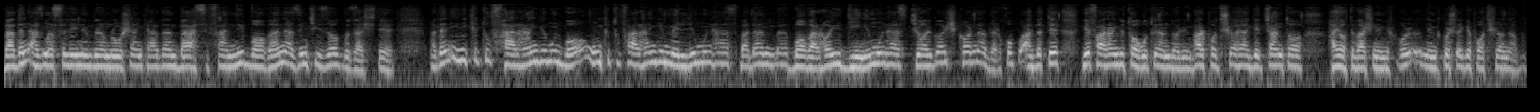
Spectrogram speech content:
بعدا از مسئله نمی‌دونم روشن کردن بحث فنی واقعا از این چیزها گذشته. بعدا اینی که تو فرهنگمون با اون که تو فرهنگ ملیمون هست بعدا باورهای دینیمون هست جایگاهش کار نداره. خب البته یه فرهنگ طاغوتی هم داریم. هر پادشاه اگه چند تا حیات وحش نمیکشت اگه پادشاه نبود.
